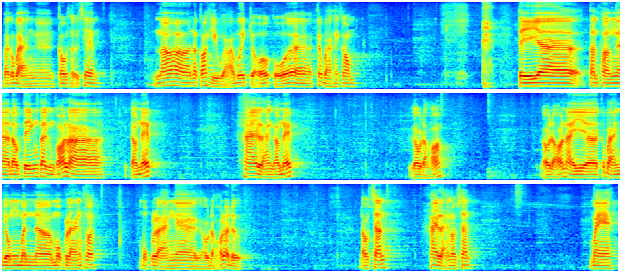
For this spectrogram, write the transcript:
và các bạn câu thử xem nó nó có hiệu quả với chỗ của các bạn hay không thì à, thành phần à, đầu tiên chúng ta cần có là gạo nếp. Hai lạng gạo nếp. Gạo đỏ. Gạo đỏ này à, các bạn dùng mình à, một lạng thôi. Một lạng à, gạo đỏ là được. Đậu xanh. Hai lạng đậu xanh. Mè.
